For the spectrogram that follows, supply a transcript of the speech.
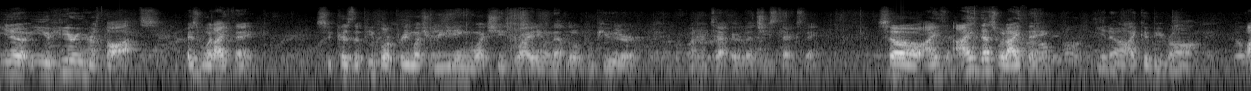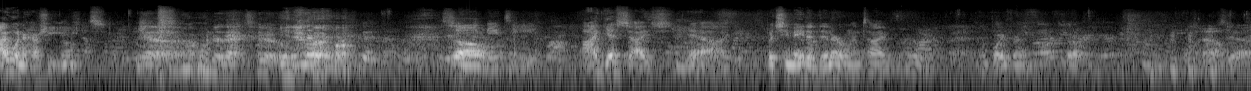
you know, you're hearing her thoughts, is what I think. Because the people are pretty much reading what she's writing on that little computer, on her te- or that she's texting. So I, I, that's what I think. You know, I could be wrong. I wonder how she eats. Yeah, I wonder that too. You know? so need to eat. I guess I, yeah. I, but she made a dinner one time for her, her boyfriend. So. Yeah.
